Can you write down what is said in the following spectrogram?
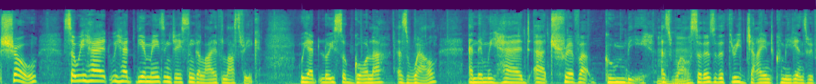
show. So we had we had the amazing Jason Goliath last week. We had Loiso Gola as well. And then we had uh, Trevor Gumbi as well. So those are the three giant comedians we've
